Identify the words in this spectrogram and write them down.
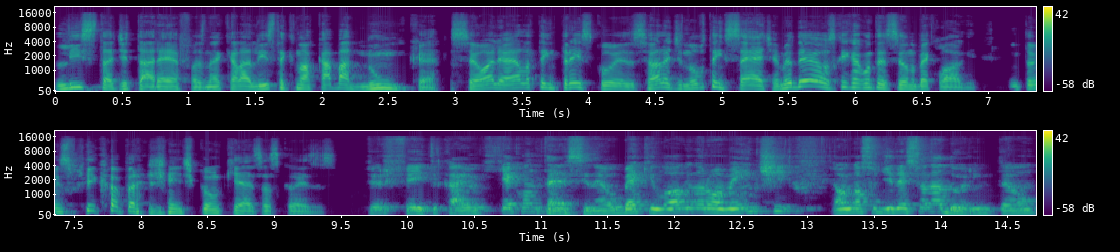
lista de tarefas, né? Aquela lista que não acaba nunca. Você olha ela, tem três coisas. Você olha de novo, tem sete. Meu Deus, o que, aconteceu no backlog? Então explica pra gente como que é essas coisas. Perfeito, Caio. O que, que acontece, né? O backlog normalmente é o nosso direcionador. Então,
